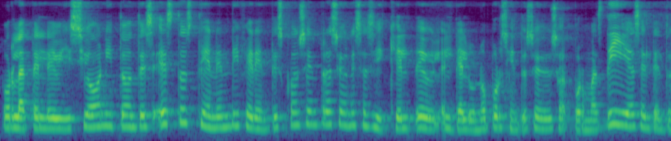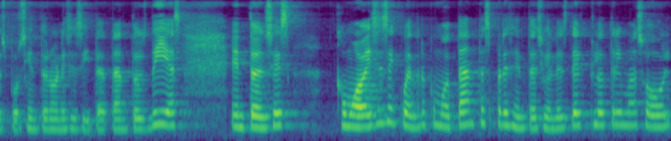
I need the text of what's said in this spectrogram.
por la televisión y. Entonces, estos tienen diferentes concentraciones, así que el, el del 1% se debe usar por más días, el del 2% no necesita tantos días. Entonces, como a veces se encuentran como tantas presentaciones del clotrimazol,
